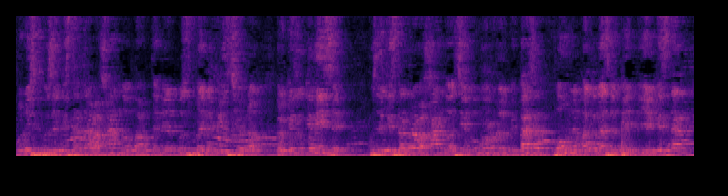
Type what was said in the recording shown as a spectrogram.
uno dice, pues el que está trabajando va a obtener pues, su beneficio, ¿no? Pero ¿qué es lo que dice? Pues el que está trabajando, haciendo un muro, el que pasa, ¡pum!, le mata una serpiente. Y el que está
